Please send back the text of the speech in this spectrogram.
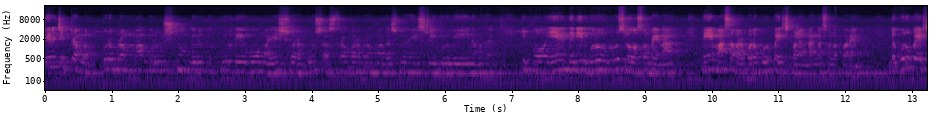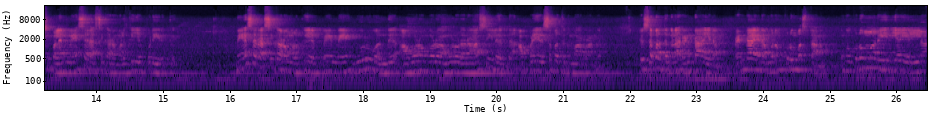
திருச்சிற்றம்பலம். குரு பிரம்மா குரு விஷ்ணு குரு குருதேவோ மகேஸ்வர குரு சாஸ்திர பரபிரம்மா தஸ்மதே ஸ்ரீ குருவே நமக. இப்போது ஏன் திடீர் குரு குரு ஸ்லோகம் சொல்கிறேன்னா மே மாதம் வரப்போகிற குரு பயிற்சி பலன் தாங்க சொல்ல போகிறேன் இந்த குரு பயிற்சி பலன் மேச ராசிக்காரவங்களுக்கு எப்படி இருக்குது மேச ராசிக்காரவங்களுக்கு எப்பயுமே குரு வந்து அவங்களோட அவங்களோட ராசியிலேருந்து அப்படியே ரிஷபத்துக்கு மாறுறாங்க. ரிஷபத்துக்குனா ரெண்டாயிரம். ரெண்டாயிரம் குடும்பஸ்தானம். உங்கள் குடும்ப ரீதியாக எல்லா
